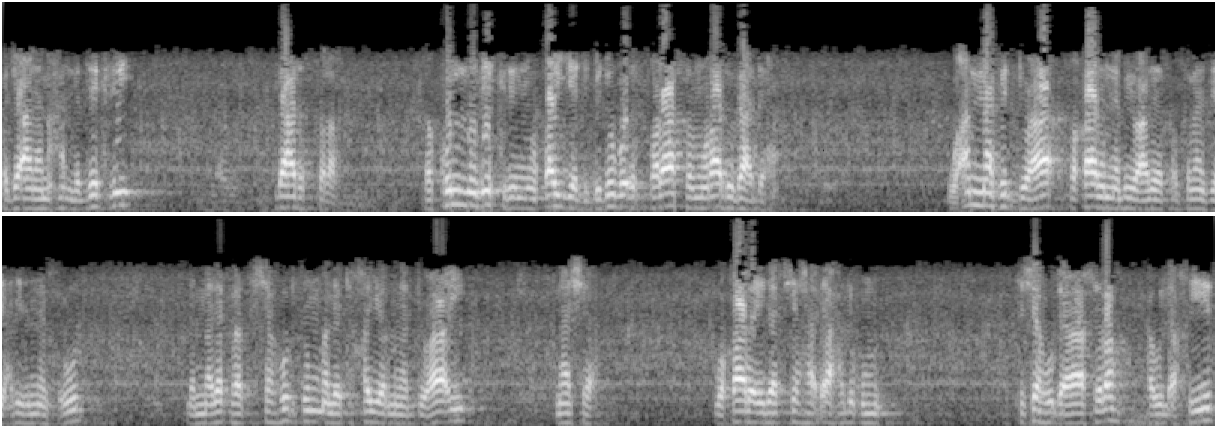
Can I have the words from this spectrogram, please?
فجعل محل الذكر بعد الصلاة. فكل ذكر يقيد بدبر الصلاة فالمراد بعدها. وأما في الدعاء فقال النبي عليه الصلاة والسلام في حديث ابن مسعود لما ذكر التشهد ثم ليتخير من الدعاء ما شاء. وقال إذا تشهد أحدكم التشهد آخرة أو الأخير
